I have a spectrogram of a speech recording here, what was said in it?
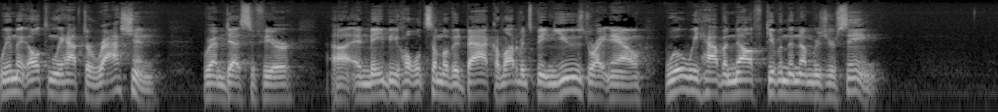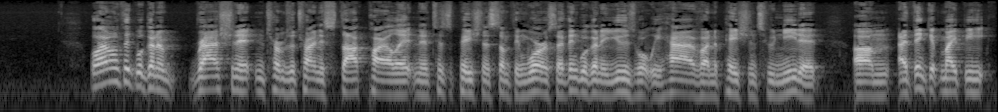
we may ultimately have to ration remdesivir. Uh, and maybe hold some of it back. A lot of it's being used right now. Will we have enough given the numbers you're seeing? Well, I don't think we're going to ration it in terms of trying to stockpile it in anticipation of something worse. I think we're going to use what we have on the patients who need it. Um, I think it might be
